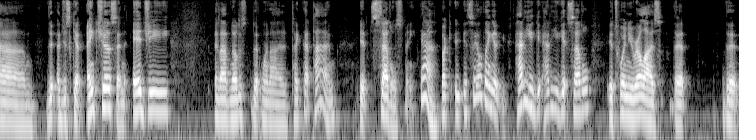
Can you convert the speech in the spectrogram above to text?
Um, I just get anxious and edgy and I've noticed that when I take that time, it settles me. Yeah. But it's the other thing. How do you get how do you get settled? It's when you realize that that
